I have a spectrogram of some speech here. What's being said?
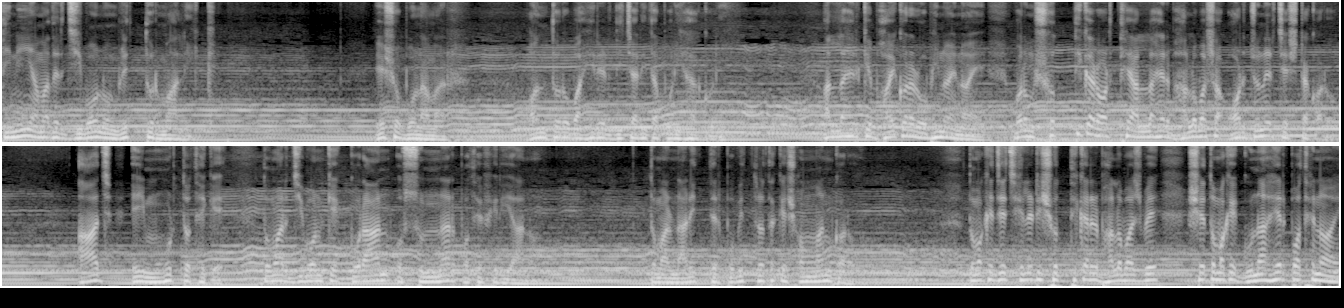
তিনিই আমাদের জীবন ও মৃত্যুর মালিক। এসো বোন আমার, অন্তর বাহিরের দ্বিচারিতা পরিহা করি। আল্লাহেরকে ভয় করার অভিনয় নয়, বরং সত্যিকার অর্থে আল্লাহের ভালোবাসা অর্জনের চেষ্টা করো। আজ এই মুহূর্ত থেকে তোমার জীবনকে কোরআন ও সুন্নার পথে ফিরিয়ে আনো। তোমার নারীত্বের পবিত্রতাকে সম্মান করো। তোমাকে যে ছেলেটি সত্যিকারের ভালোবাসবে, সে তোমাকে গুনাহের পথে নয়,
